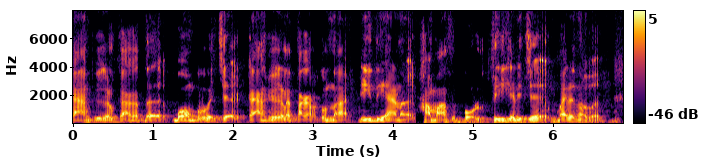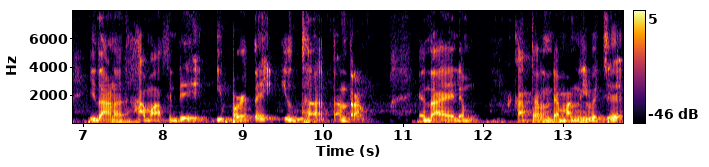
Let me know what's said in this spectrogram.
ടാങ്കുകൾക്കകത്ത് ബോംബ് വെച്ച് ടാങ്കുകളെ തകർക്കുന്ന രീതിയാണ് ഹമാസ് ഇപ്പോൾ സ്വീകരിച്ച് വരുന്നത്. ഇതാണ് ഹമാസിന്റെ ഇപ്പോഴത്തെ യുദ്ധതന്ത്രം. എന്തായാലും ഖത്തറിന്റെ മണ്ണിൽ വെച്ച്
